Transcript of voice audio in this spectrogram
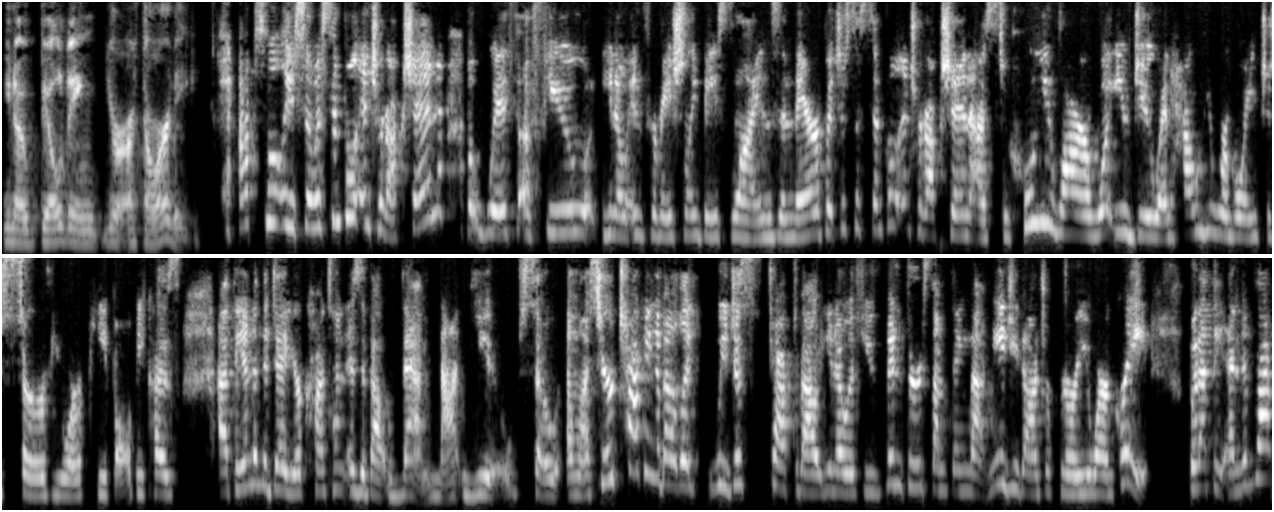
you know, building your authority? Absolutely. So a simple introduction, but with a few, you know, informationally based lines in there, but just a simple introduction as to who you are, what you do, and how you are going to serve your people. Because at the end of the day, your content is about them, not you. So unless you're talking about, like we just talked about, you know, if you've been through something that made you the entrepreneur, you are great. But at the end of that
